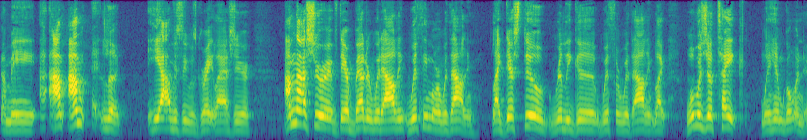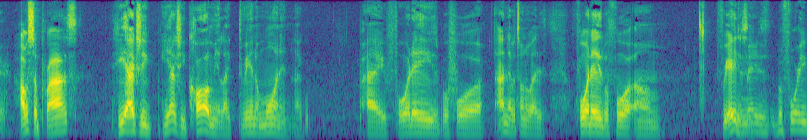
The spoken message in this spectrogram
I mean, I- I'm, I'm. Look, he obviously was great last year. I'm not sure if they're better without him, with him or without him. Like they're still really good with or without him. Like, what was your take with him going there? I was surprised. He actually he actually called me at like three in the morning, like probably four days before. I never told nobody this. Four days before um, free He agency. made his, before he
